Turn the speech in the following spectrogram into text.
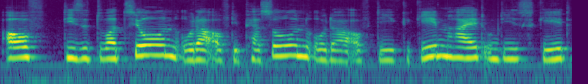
auf die Situation oder auf die Person oder auf die Gegebenheit, um die es geht.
